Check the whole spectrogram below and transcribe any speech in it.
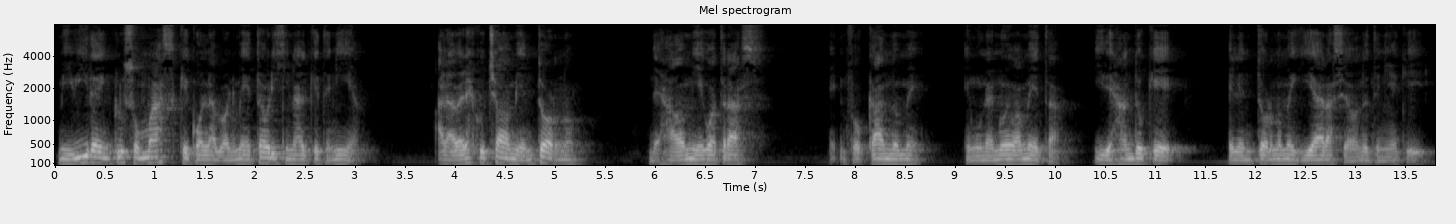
mi vida incluso más que con la meta original que tenía. Al haber escuchado a mi entorno, dejado mi ego atrás, enfocándome en una nueva meta y dejando que el entorno me guiara hacia donde tenía que ir.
